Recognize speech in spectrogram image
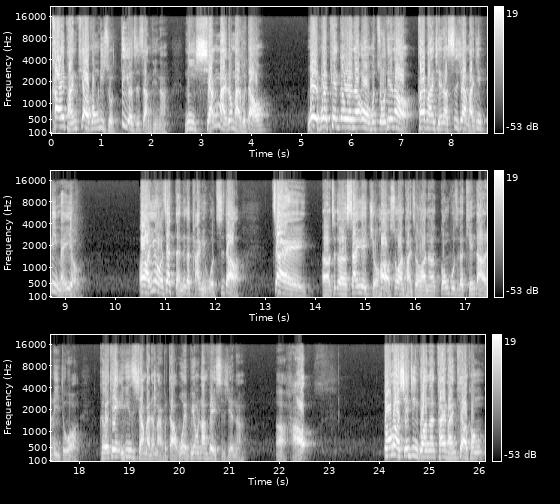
开盘跳空利索第二只涨停啊！你想买都买不到哦。我也不会骗各位呢。哦，我们昨天哦开盘前呢试价买进，并没有哦，因为我在等那个 timing，我知道在呃这个三月九号收完盘之后呢，公布这个天大的利多。隔天一定是想买都买不到，我也不用浪费时间了啊！好，恭贺先进光呢，开盘跳空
